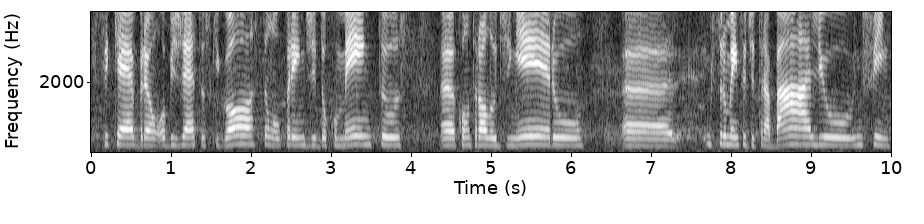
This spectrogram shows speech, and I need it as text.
se quebram objetos que gostam ou prende documentos, uh, controla o dinheiro, uh, instrumento de trabalho, enfim,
